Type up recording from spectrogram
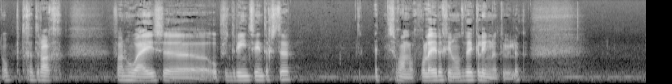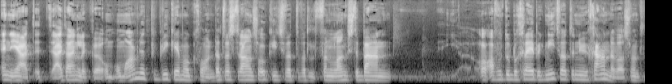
op het gedrag van hoe hij is eh, op zijn 23ste. Het is gewoon nog volledig in ontwikkeling natuurlijk. En ja, het, uiteindelijk om, omarmde het publiek hem ook gewoon. Dat was trouwens ook iets wat, wat van langs de baan... Af en toe begreep ik niet wat er nu gaande was. Want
